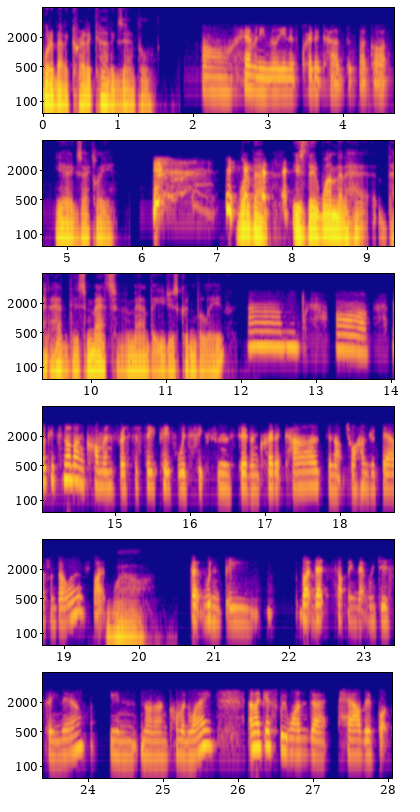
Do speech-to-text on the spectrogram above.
What about a credit card example? Oh, how many million of credit cards have I got? Yeah, exactly. What about, is there one that, ha- that had this massive amount that you just couldn't believe? Look, it's not uncommon for us to see people with six and seven credit cards and up to $100,000. Like, Wow. that wouldn't be, like, that's something that we do see now in not an uncommon way. And I guess we wonder how they've got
